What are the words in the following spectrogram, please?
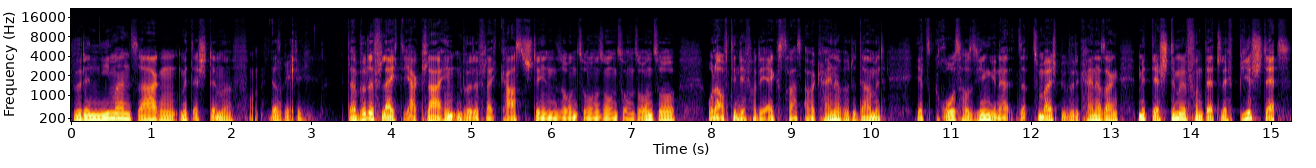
würde niemand sagen mit der Stimme von. Das ist richtig. Da würde vielleicht, ja klar, hinten würde vielleicht Cast stehen, so und so, so und so und so und so. Oder auf den DVD-Extras, aber keiner würde damit jetzt groß hausieren gehen. Da- Zum Beispiel würde keiner sagen, mit der Stimme von Detlef Bierstedt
